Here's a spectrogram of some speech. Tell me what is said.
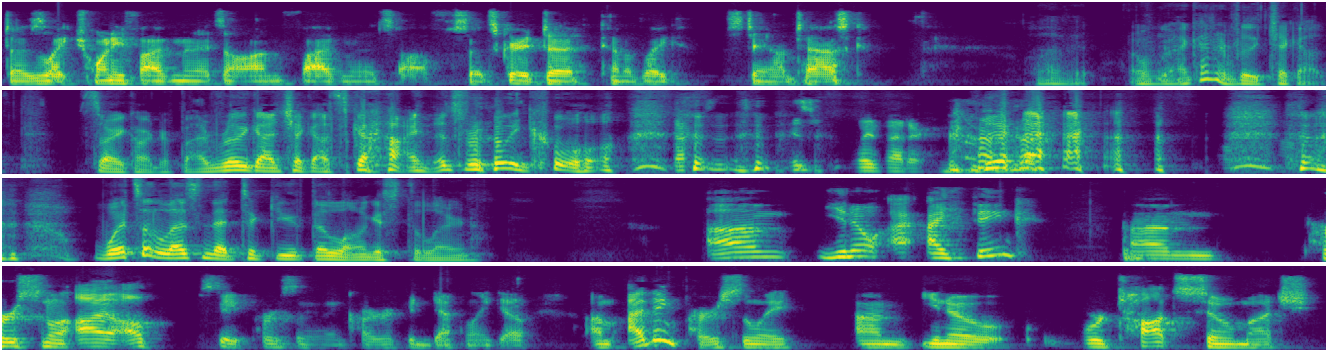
does like 25 minutes on, five minutes off. So it's great to kind of like stay on task. Love it. Oh, I gotta really check out. Sorry, Carter, but I really gotta check out Sky. That's really cool. it's way better. yeah. What's a lesson that took you the longest to learn? Um, you know, I, I think um, personal. I, will say personally, and Carter can definitely go. Um, I think personally, um, you know, we're taught so much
